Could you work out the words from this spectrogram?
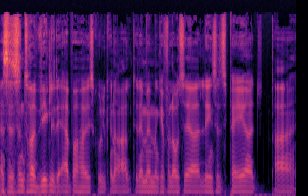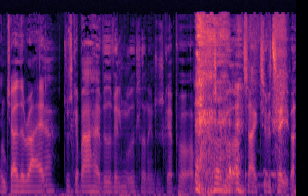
Altså, sådan tror jeg virkelig, det er på højskole generelt. Det der med, at man kan få lov til at læne sig tilbage og bare enjoy the ride. Ja, du skal bare have at vide, hvilken udklædning du skal på, og hvornår du skal møde op til aktiviteter.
